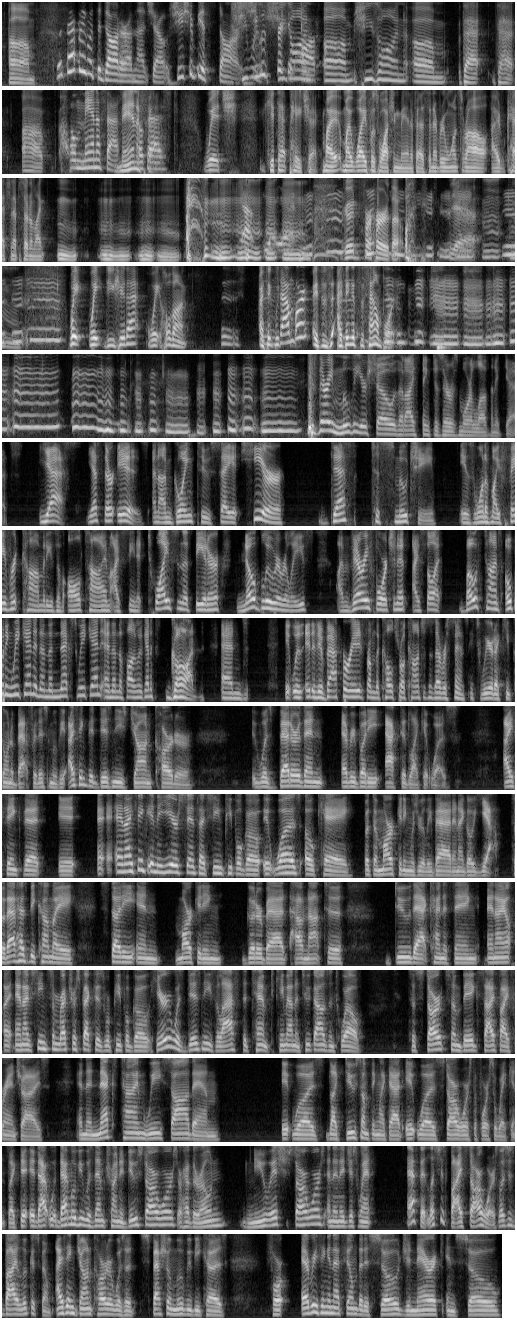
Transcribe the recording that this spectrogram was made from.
Um, What's happening with the daughter on that show? She should be a star. she was, she's on um she's on um that that uh Oh, Manifest. Manifest, which get that paycheck. My my wife was watching Manifest, and every once in a while I'd catch an episode. I'm like, mm, mm, mm, mm, mm, Yeah, mm, yeah, yeah. mm. good for her though. yeah. Mm, mm. Wait, wait. Do you hear that? Wait, hold on. Is- I think is it we, soundboard. It's I think it's the soundboard. Is there a movie or show that I think deserves more love than it gets? Yes. Yes, there is. And I'm going to say it here. Death to Smoochy is one of my favorite comedies of all time. I've seen it twice in the theater, no Blu-ray release. I'm very fortunate. I saw it both times, opening weekend and then the next weekend and then the following weekend, gone. And it was it had evaporated from the cultural consciousness ever since. It's weird. I keep going to bat for this movie. I think that Disney's John Carter was better than everybody acted like it was. I think that it, and I think in the years since I've seen people go, it was okay, but the marketing was really bad. And I go, yeah. So that has become a study in marketing, good or bad, how not to do that kind of thing. And I uh, and I've seen some retrospectives where people go, here was Disney's last attempt, came out in 2012 to start some big sci-fi franchise. And the next time we saw them, it was like do something like that. It was Star Wars: The Force Awakens. Like th- that that movie was them trying to do Star Wars or have their own newish Star Wars, and then they just went. F it. Let's just buy Star Wars. Let's just buy Lucasfilm. I think John Carter was a special movie because for everything in that film that is so generic and so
